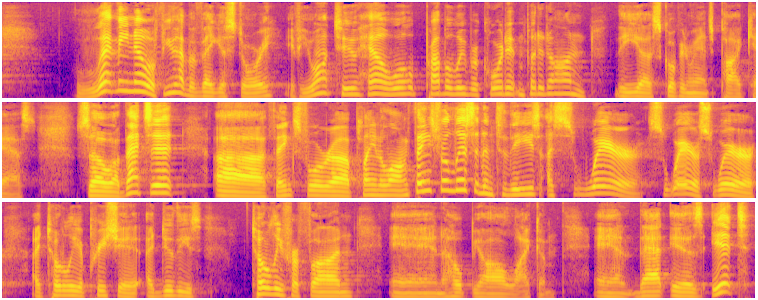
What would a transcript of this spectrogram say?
Let me know if you have a Vegas story. If you want to, hell, we'll probably record it and put it on the uh, Scorpion Ranch podcast. So uh, that's it. Uh, thanks for uh, playing along. Thanks for listening to these. I swear, swear, swear, I totally appreciate it. I do these totally for fun, and I hope y'all like them. And that is it.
